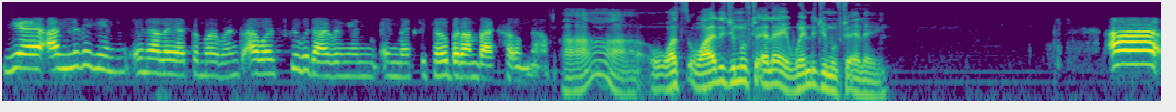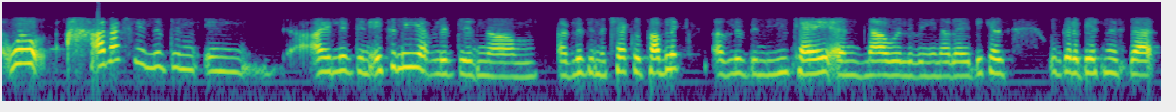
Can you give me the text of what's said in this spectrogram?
Yeah, I'm living in, in LA at the moment. I was scuba diving in, in Mexico, but I'm back home now. Ah, what's why did you move to LA? When did you move to LA? Uh, well, I've actually lived in, in I lived in Italy. I've lived in um, I've lived in the Czech Republic. I've lived in the UK, and now we're living in LA because we've got a business that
